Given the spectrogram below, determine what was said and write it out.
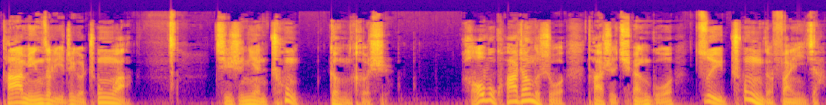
他名字里这个“冲”啊，其实念“冲”更合适。毫不夸张的说，他是全国最冲的翻译家。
